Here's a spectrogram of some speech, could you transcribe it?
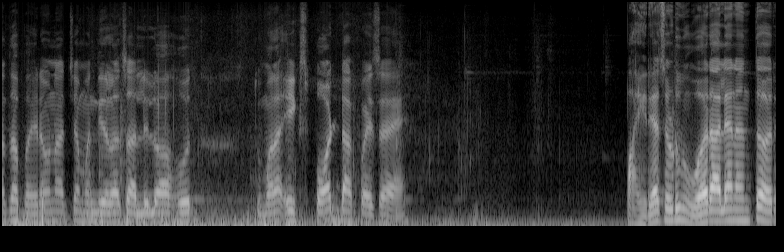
आता भैरवनाथच्या मंदिराला चाललेलो आहोत. तुम्हाला एक स्पॉट दाखवायचा आहे. पायऱ्या चढून वर आल्यानंतर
